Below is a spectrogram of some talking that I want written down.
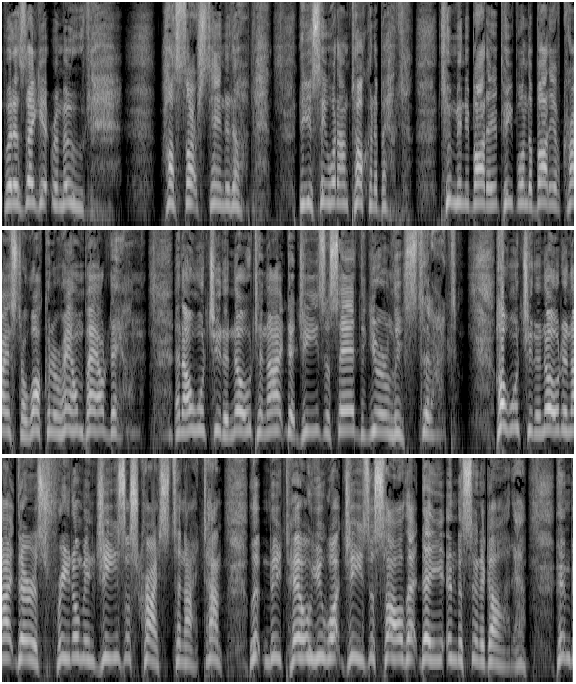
But as they get removed, I'll start standing up. Do you see what I'm talking about? Too many body people in the body of Christ are walking around bowed down. And I want you to know tonight that Jesus said that you're loose tonight. I want you to know tonight there is freedom in Jesus Christ tonight. Um, let me tell you what Jesus saw that day in the synagogue. In,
